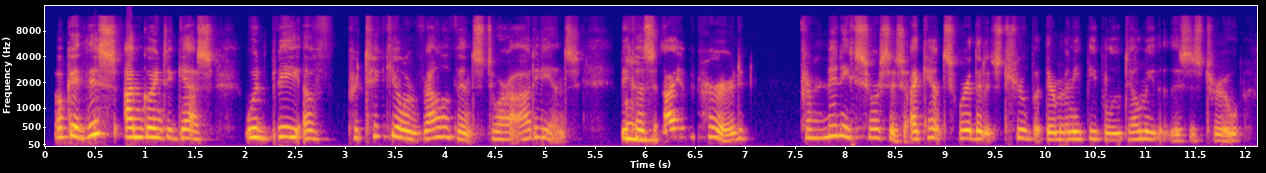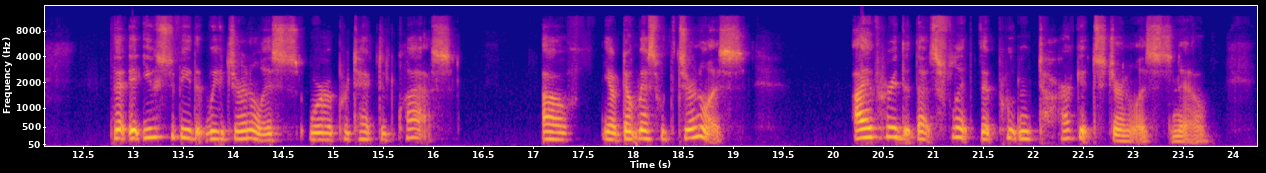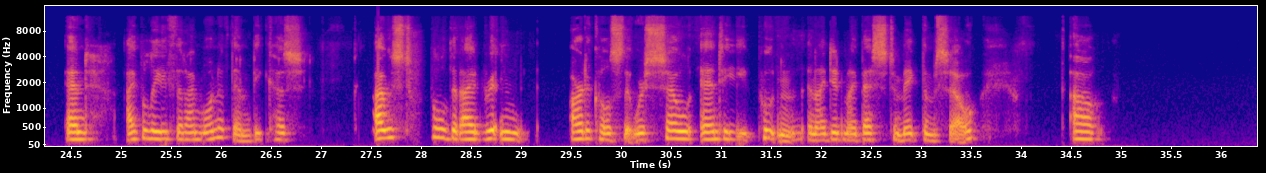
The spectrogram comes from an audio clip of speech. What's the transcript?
Okay, this I'm going to guess would be of particular relevance to our audience because mm. I have heard from many sources, I can't swear that it's true, but there are many people who tell me that this is true, that it used to be that we journalists were a protected class of, you know, don't mess with journalists. I've heard that that's flipped, that Putin targets journalists now. And I believe that I'm one of them because I was told that I'd written articles that were so anti Putin, and I did my best to make them so. Uh,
